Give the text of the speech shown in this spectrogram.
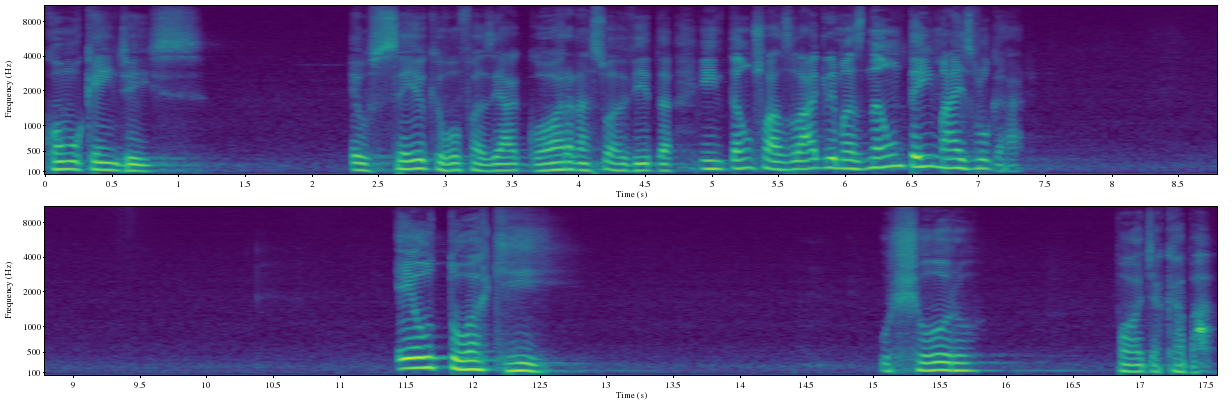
como quem diz: Eu sei o que eu vou fazer agora na sua vida, então suas lágrimas não têm mais lugar. Eu estou aqui o choro pode acabar.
